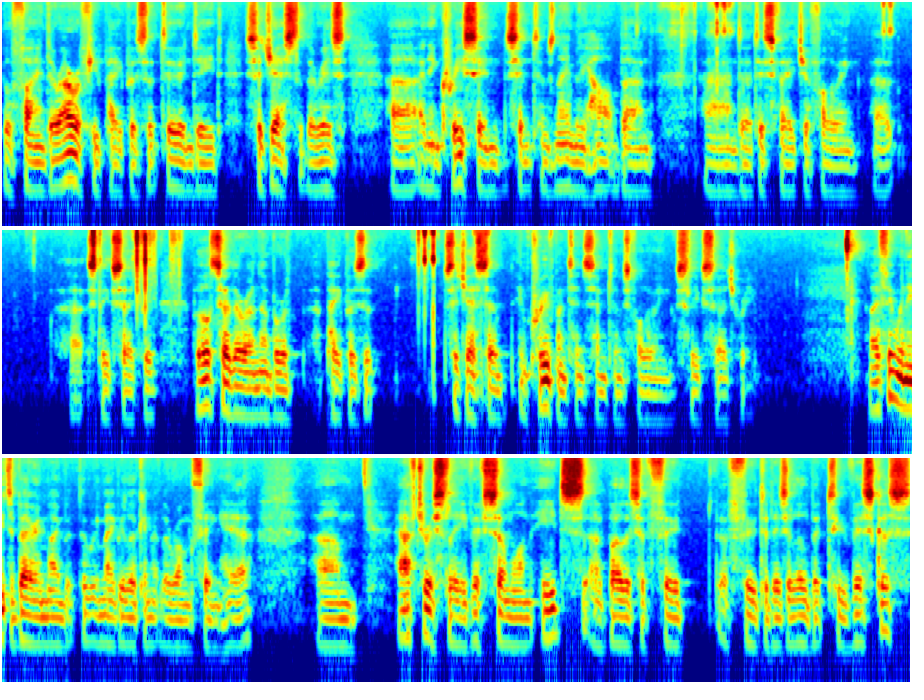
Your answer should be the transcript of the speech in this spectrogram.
you'll find there are a few papers that do indeed suggest that there is uh, an increase in symptoms, namely heartburn and uh, dysphagia following uh, uh, sleeve surgery, but also there are a number of papers that suggest an improvement in symptoms following sleeve surgery. And I think we need to bear in mind that we may be looking at the wrong thing here. Um, after a sleeve, if someone eats a bolus of food, of food that is a little bit too viscous,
